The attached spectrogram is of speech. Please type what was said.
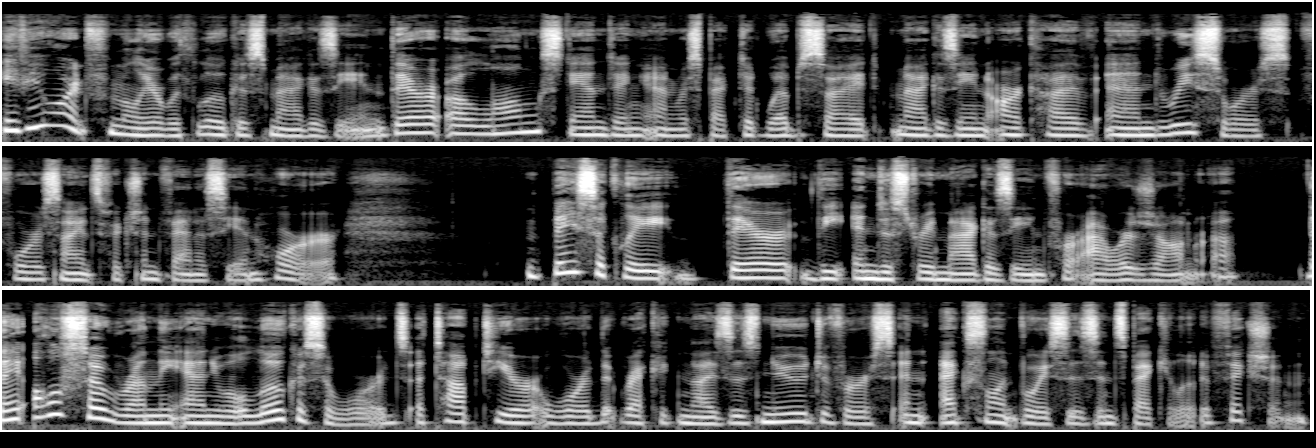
If you aren't familiar with Locus Magazine, they're a long standing and respected website, magazine archive, and resource for science fiction, fantasy, and horror. Basically, they're the industry magazine for our genre. They also run the annual Locus Awards, a top tier award that recognizes new, diverse, and excellent voices in speculative fiction.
